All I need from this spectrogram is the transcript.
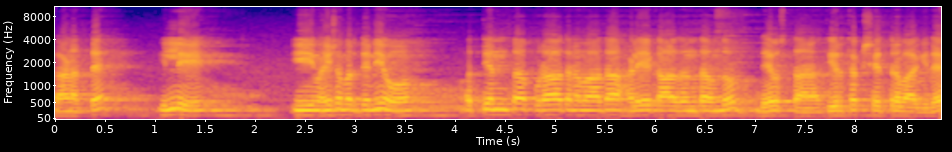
ಕಾಣುತ್ತೆ ಇಲ್ಲಿ ಈ ಮಹಿಷಮರ್ದಿನಿಯು ಅತ್ಯಂತ ಪುರಾತನವಾದ ಹಳೆಯ ಕಾಲದಂಥ ಒಂದು ದೇವಸ್ಥಾನ, ತೀರ್ಥಕ್ಷೇತ್ರವಾಗಿದೆ.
